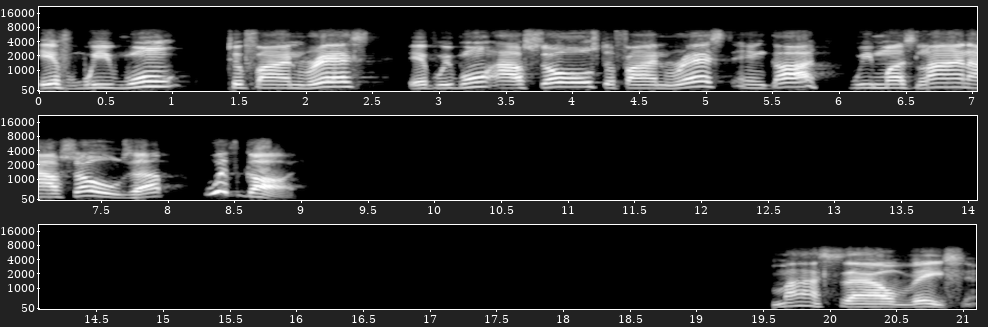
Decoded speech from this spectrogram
If we want to find rest, if we want our souls to find rest in God, we must line our souls up with God. my salvation.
